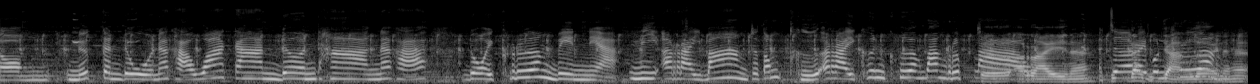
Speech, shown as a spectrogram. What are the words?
ลองนึกกันดูนะคะว่าการเดินทางนะคะ โดยเครื่องบินเนี่ยมีอะไรบ้างจะต้องถืออะไรขึ้นเครื่องบ้างหรือเปเจล่า ออะไรนะเจออะไรด้ทุกอย่างบนเครื่อง เลยนะฮะ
